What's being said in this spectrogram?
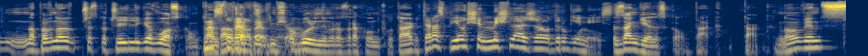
na pewno przeskoczyli Ligę Włoską. Na Tak, 100%, tak, w jakimś no. ogólnym rozrachunku, tak? I teraz biją się, myślę, że o drugie miejsce. Z angielską. Tak. Tak, no więc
